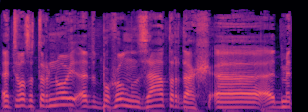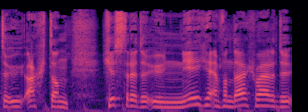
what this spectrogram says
het was het toernooi, het begon zaterdag eh, met de U8, dan gisteren de U9 en vandaag waren de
